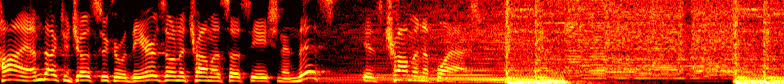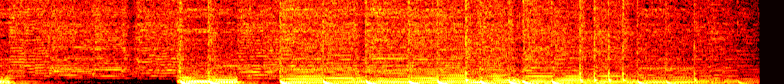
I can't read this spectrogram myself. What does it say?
Hi, I'm Dr. Joe Sucher with the Arizona Trauma Association, and this is Trauma in a Flash.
